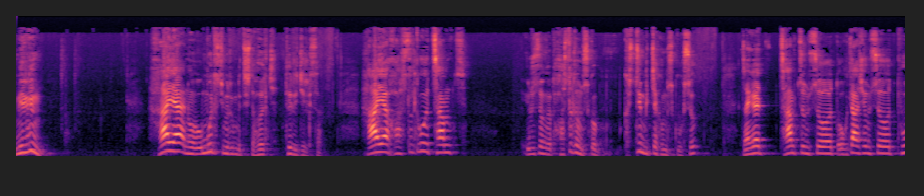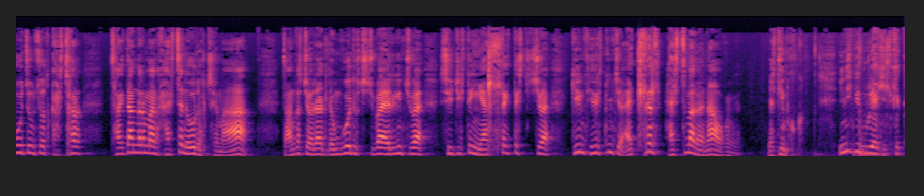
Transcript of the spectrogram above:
мэрэгэн хаяа нөгөө өмүүлэгч мэрэгэн байдаг шүү дээ хуйлч тэр гэж иргсэн. Хаяа хослолгүй цамц ерөөсөө ингээд хослол өмсгөө костюм bijak өмсгөө гэсэн. За ингээд цамц өмсөөд, углааш өмсөөд, пүүз өмсөөд гарчхаар цагдаа нар маань харьцаа нь өөр болчих юм аа. Зандарч ороод өмгөөлөгч бай, эргэнч бай, сэжигтэн яллагдагч бай, гимт хэрэгтэн ч адилхан л харьцмаар байна аа угна гэд. Яг тийм бохоо. Энийг би бүр яг хэлэх гээд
